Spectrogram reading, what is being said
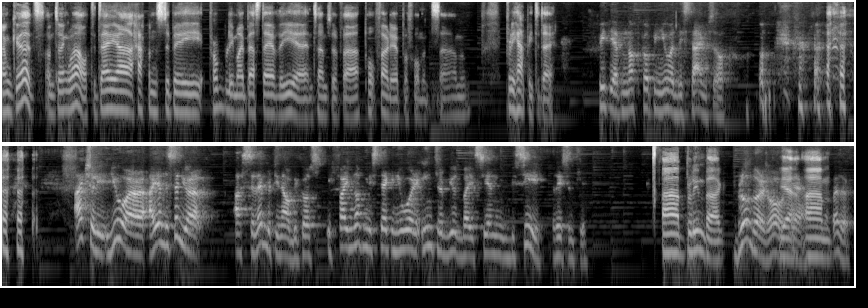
I'm good. I'm doing well. Today uh, happens to be probably my best day of the year in terms of uh, portfolio performance. Uh, I'm pretty happy today. Pity I'm not copying you at this time. So, actually, you are. I understand you are a celebrity now because, if I'm not mistaken, you were interviewed by CNBC recently. Uh, Bloomberg. Bloomberg. Oh, yeah. Yeah, um, better.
